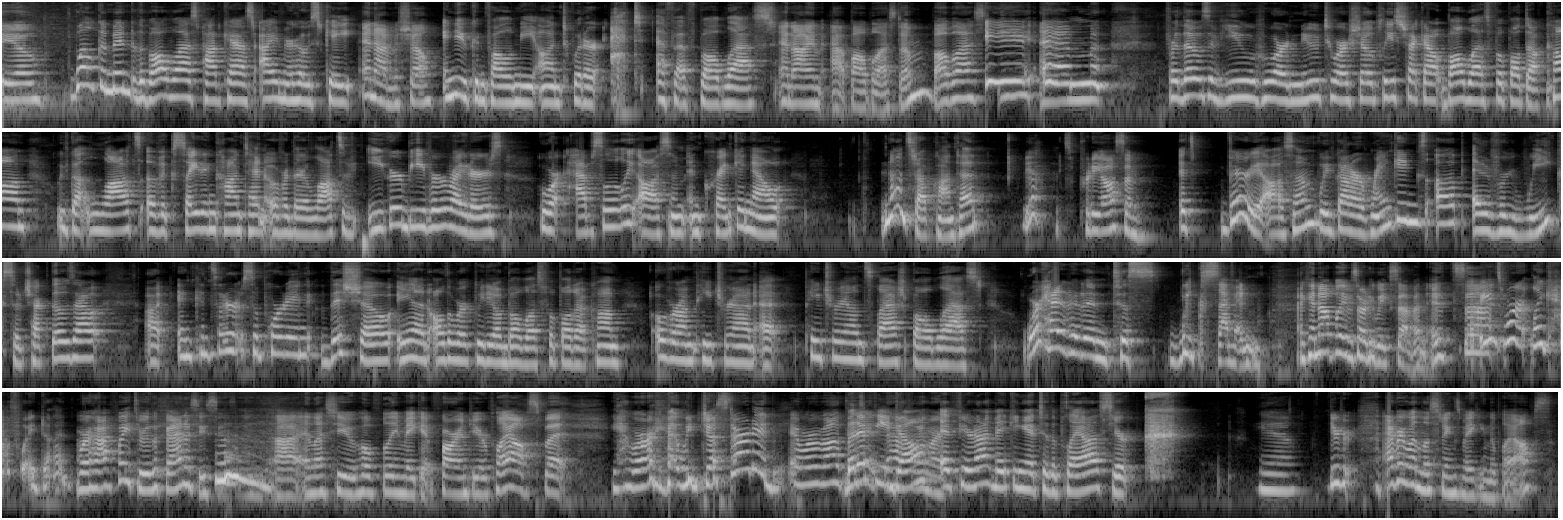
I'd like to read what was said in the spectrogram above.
Ayo. Welcome into the Ball Blast podcast. I am your host, Kate, And I'm Michelle. and you can follow me on Twitter at FFBallblast. And I'm at Ballblastum. Ballblast EM. For those of you who are new to our show, please check out ballblastfootball.com. We've got lots of exciting content over there, lots of eager beaver writers who are absolutely awesome and cranking out nonstop content. Yeah, it's pretty awesome. Very awesome. We've got our rankings up every week, so check those out. Uh, and consider supporting this show and all the work we do on ballblastfootball.com over on Patreon at patreon slash ballblast. We're headed into week seven. I cannot believe it's already week seven. It's uh, That means we're like halfway done. we're halfway through the fantasy season, uh, unless you hopefully make it far into your playoffs. But yeah, we're already we just started, and we're about. To But if you don't, if you're not making it to the playoffs, you're yeah, you're everyone listening's making the playoffs.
